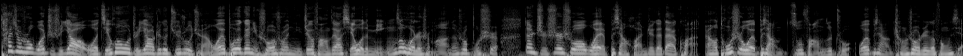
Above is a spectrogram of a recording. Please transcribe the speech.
他就说我只是要我结婚，我只要这个居住权，我也不会跟你说说你这个房子要写我的名字或者什么。他说不是，但只是说我也不想还这个贷款，然后同时我也不想租房子住，我也不想承受这个风险。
